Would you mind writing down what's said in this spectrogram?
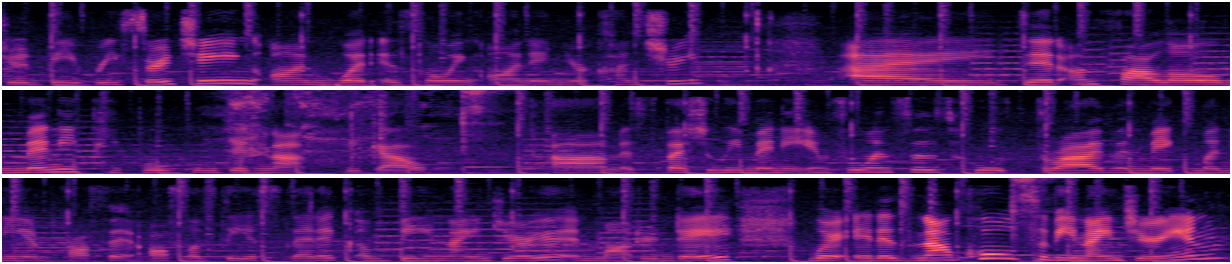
should be researching on what is going on in your country. I did unfollow many people who did not speak out um, especially many influencers who thrive and make money and profit off of the aesthetic of being Nigeria in modern day, where it is now cool to be Nigerian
